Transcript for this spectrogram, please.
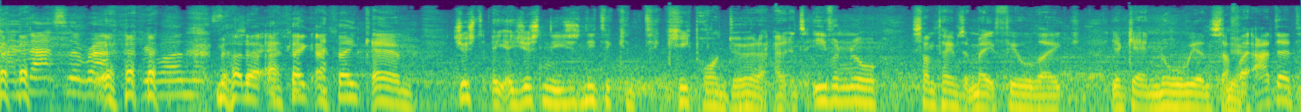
and that's the wrap, everyone. That's No, no. I think I think um, just you just you just need to, con- to keep on doing it, and it's, even though sometimes it might feel like you're getting nowhere and stuff. Yeah. Like I did,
